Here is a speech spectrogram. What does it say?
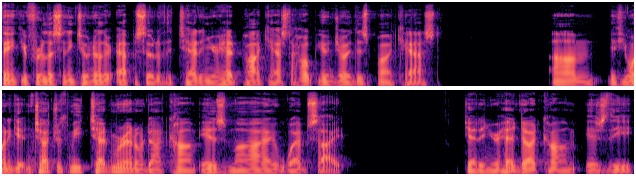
Thank you for listening to another episode of the TED in Your Head podcast. I hope you enjoyed this podcast. Um, if you want to get in touch with me, tedmoreno.com is my website. TedInYourHead.com is the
